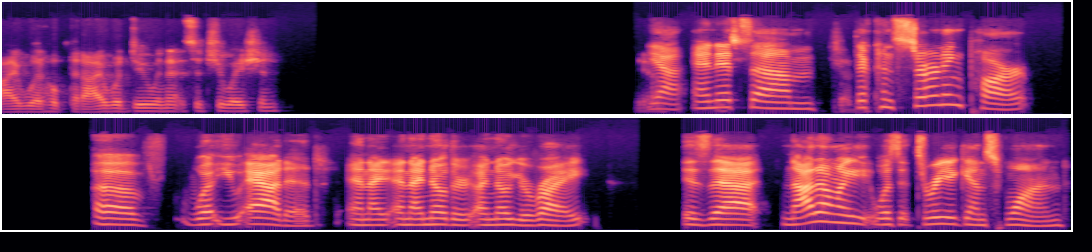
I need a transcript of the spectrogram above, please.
I would hope that I would do in that situation. Yeah. And it's- it's um Seven. the concerning part of what you added, and I and I know there I know you're right, is that not only was it three against one,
